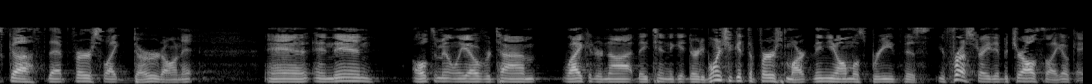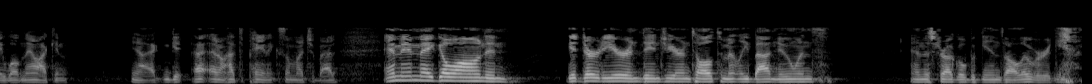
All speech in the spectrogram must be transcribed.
scuff, that first like dirt on it. And, and then ultimately over time, like it or not, they tend to get dirty. But once you get the first mark, then you almost breathe this. You're frustrated, but you're also like, okay, well now I can, you know, I can get. I don't have to panic so much about it. And then they go on and get dirtier and dingier until ultimately buy new ones, and the struggle begins all over again.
